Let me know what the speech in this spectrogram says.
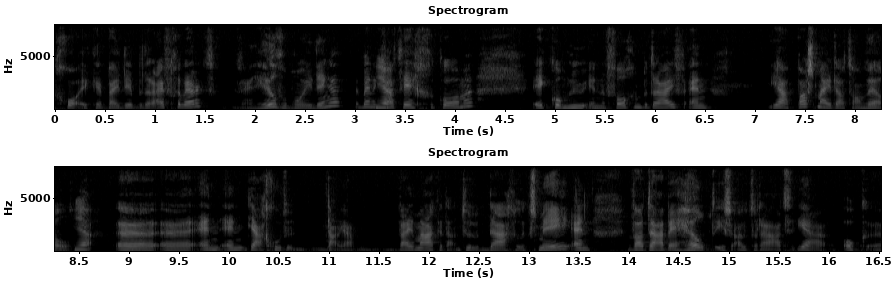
goh, ik heb bij dit bedrijf gewerkt. Er zijn heel veel mooie dingen, daar ben ik Ja. daar tegengekomen. Ik kom nu in een volgend bedrijf en ja, past mij dat dan wel? Ja. Eh, eh, en, en ja, goed, nou ja, wij maken dat natuurlijk dagelijks mee. En wat daarbij helpt is uiteraard, ja, ook eh,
